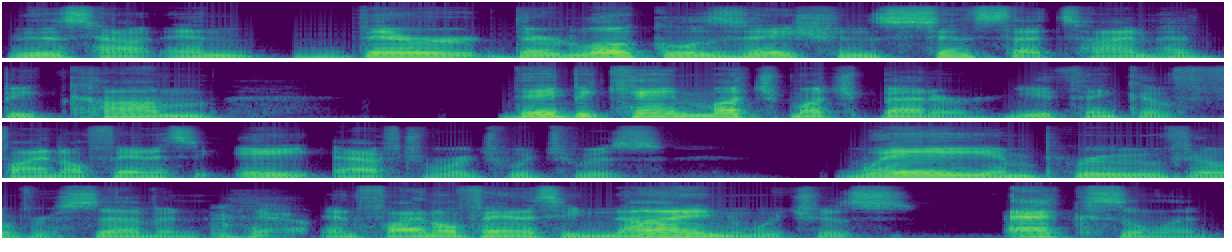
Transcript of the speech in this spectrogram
and this how, and their, their localizations since that time have become, they became much, much better. You think of Final Fantasy VIII afterwards, which was way improved over seven, yeah. and Final Fantasy IX, which was excellent,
